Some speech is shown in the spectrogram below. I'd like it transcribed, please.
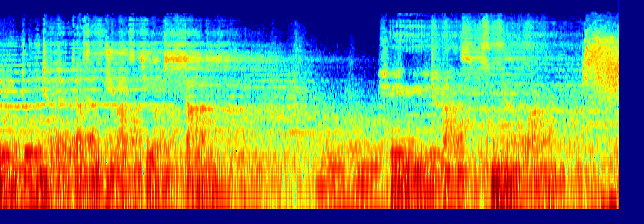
Your daughter doesn't trust your son. She trusts no one.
